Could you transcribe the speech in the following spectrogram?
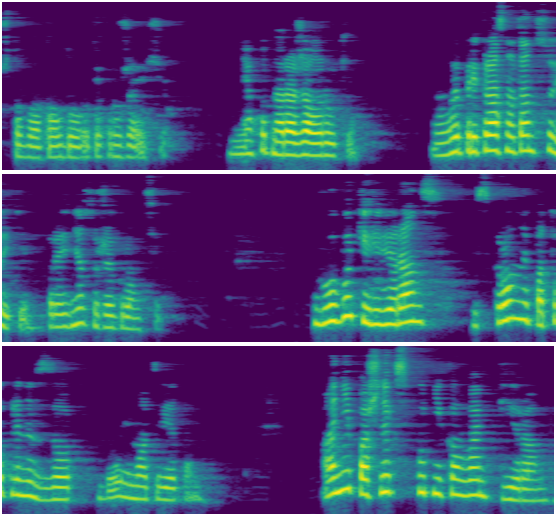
чтобы околдовывать окружающих. Неохотно рожал руки. Вы прекрасно танцуете, произнес уже громче. Глубокий реверанс и скромный потупленный взор был ему ответом. Они пошли к спутникам-вампирам.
